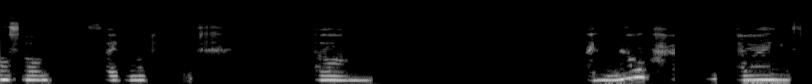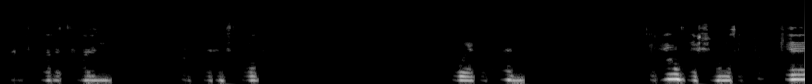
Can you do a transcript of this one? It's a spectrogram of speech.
Also, side note, um, I know I spent a lot of time recording stuff friend in English, and I was like, fuck yeah,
